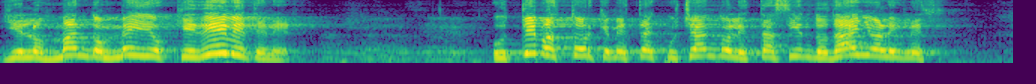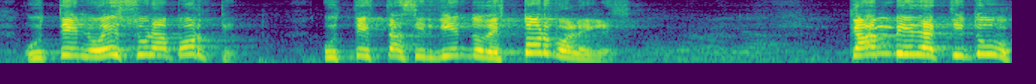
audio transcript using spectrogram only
y en los mandos medios que debe tener. Usted, pastor, que me está escuchando, le está haciendo daño a la iglesia. Usted no es un aporte. Usted está sirviendo de estorbo a la iglesia. Cambie de actitud.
